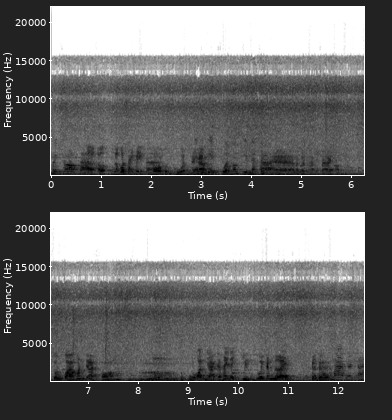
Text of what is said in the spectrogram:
ไม่ชอบค่ะเอาเอาเราก็ใส่ไปพอสมควรแต่นะครับ เด็กๆควรต้องกินนะคะ อ่าเราก็ใส่ไปครับ จนกว่ามันจะหอมอืมคุณครูอ้อนอยากจะให้ได้กลิ่นด้วยจังเลยหอมมากเลยค่ะ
